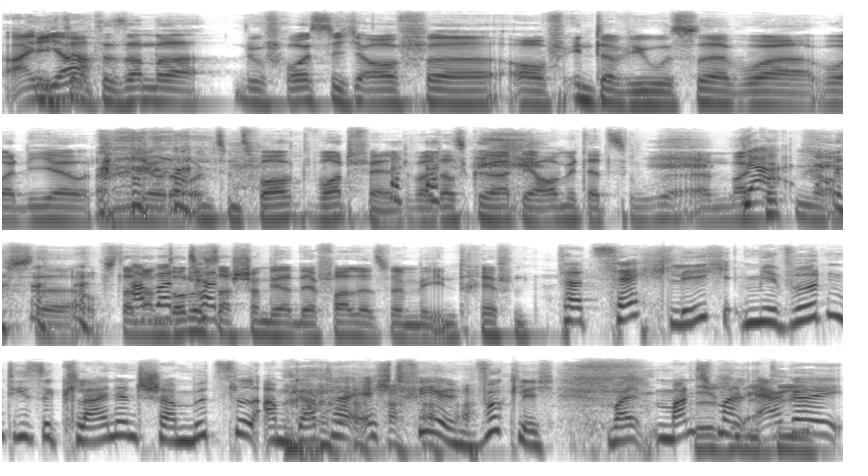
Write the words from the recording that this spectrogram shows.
ein ich Jahr. dachte, Sandra, du freust dich auf, äh, auf Interviews, äh, wo, er, wo er dir oder mir oder uns ins Wort, Wort fällt, weil das gehört ja auch mit dazu. Äh, mal ja, gucken, ob es äh, dann am Donnerstag schon wieder der Fall ist, wenn wir ihn treffen. Tatsächlich, mir würden diese kleinen Scharmützel am Gatter echt fehlen, wirklich. Weil manchmal ärgere,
